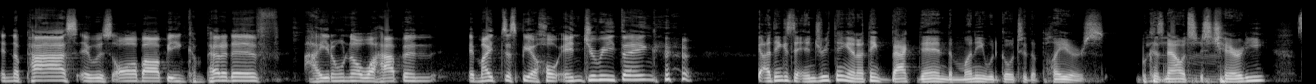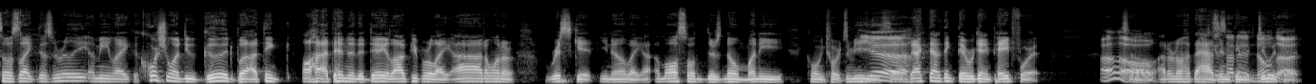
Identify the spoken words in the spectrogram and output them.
in the past, it was all about being competitive. I don't know what happened. It might just be a whole injury thing. I think it's the injury thing, and I think back then the money would go to the players because now it's, Mm. it's charity. So it's like doesn't really. I mean, like of course you want to do good, but I think uh, at the end of the day, a lot of people are like, ah, I don't want to risk it. You know, like I'm also there's no money going towards me. Yeah. So back then, I think they were getting paid for it. oh, So I don't know if that has anything to do with that. it.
